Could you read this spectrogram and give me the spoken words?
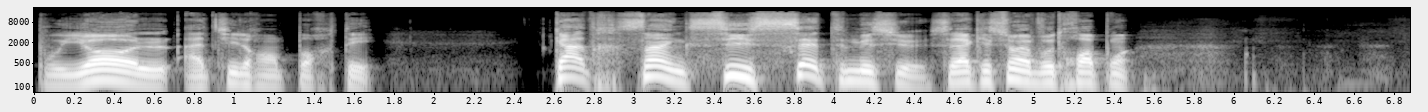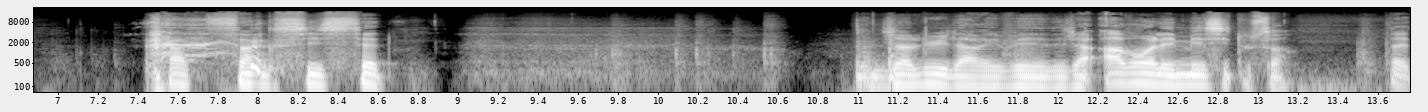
Puyol a-t-il remporté? 4, 5, 6, 7, messieurs. C'est la question à vos 3 points. 4, 5, 6, 7. Déjà, lui, il est arrivé déjà avant les Messi, tout ça. T'as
